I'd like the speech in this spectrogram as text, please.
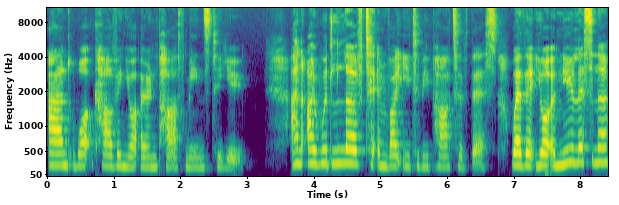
and what carving your own path means to you. And I would love to invite you to be part of this, whether you're a new listener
